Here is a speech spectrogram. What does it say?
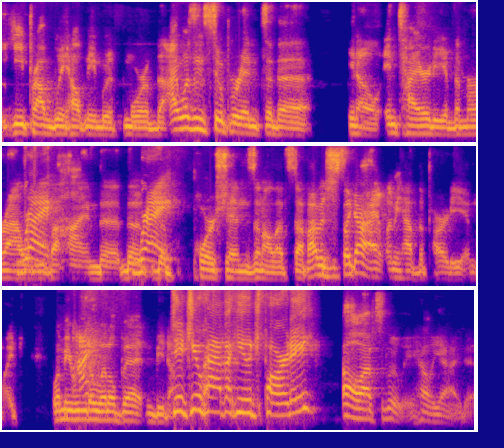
he probably helped me with more of the I wasn't super into the you know entirety of the morality Right. behind the the, Right. the portions and all that stuff. I was just like, all right, let me have the party and like let me read I- a little bit and be done. Did you have a huge party? Oh, absolutely. Hell yeah, I did.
